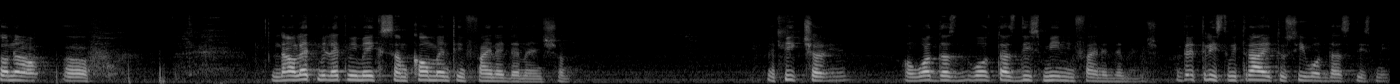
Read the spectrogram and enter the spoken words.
so now, uh, now let me let me make some comment in finite dimension. A picture on what does, what does this mean in finite dimension. At least we try to see what does this mean.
